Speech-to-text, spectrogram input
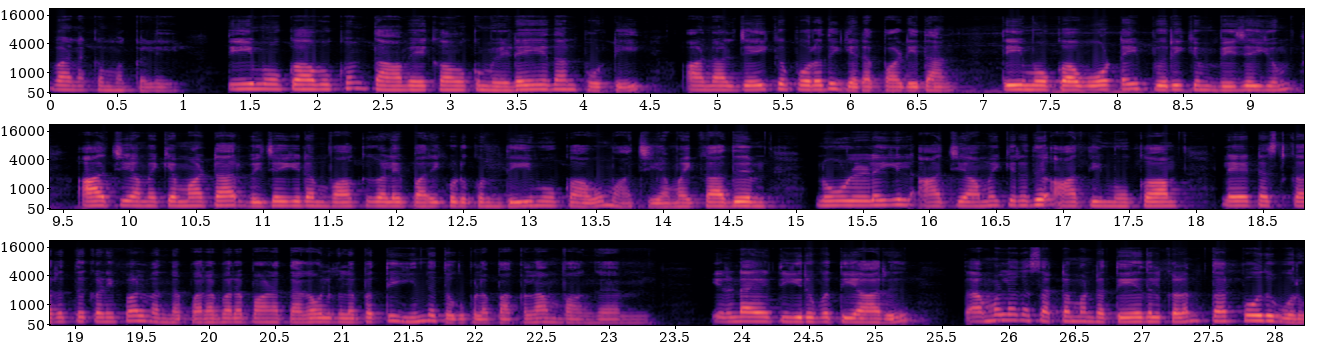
வணக்கம் மக்களே. திமுகவுக்கும் தாவேகாவுக்கும் இடையே தான் போட்டி. ஆனால் ஜெயிக்க போகிறது எடப்பாடி தான். திமுக ஓட்டை பிரிக்கும் விஜயும் ஆட்சி அமைக்க மாட்டார். விஜயிடம் வாக்குகளை பறிகொடுக்கும் திமுகவும் ஆட்சி அமைக்காது. நூலிழையில் ஆட்சி அமைக்கிறது அதிமுக. லேட்டஸ்ட் கருத்து கணிப்பால் வந்த பரபரப்பான தகவல்களை பற்றி இந்த தொகுப்பில் பார்க்கலாம். வாங்க. இரண்டாயிரத்தி இருபத்தி ஆறு தமிழக சட்டமன்ற தேர்தல் களம் தற்போது ஒரு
